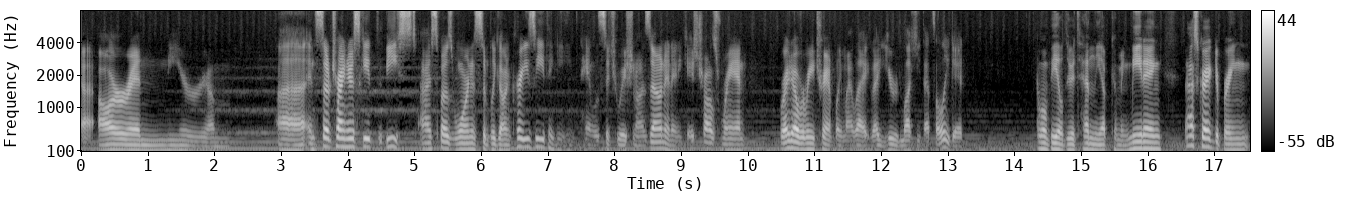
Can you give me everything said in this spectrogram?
uh, Aranearum. Uh, instead of trying to escape the beast, I suppose Warren has simply gone crazy, thinking he can handle the situation on his own. In any case, Charles ran right over me, trampling my leg. Like, you're lucky that's all he did. I won't be able to attend the upcoming meeting. Ask Greg to bring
